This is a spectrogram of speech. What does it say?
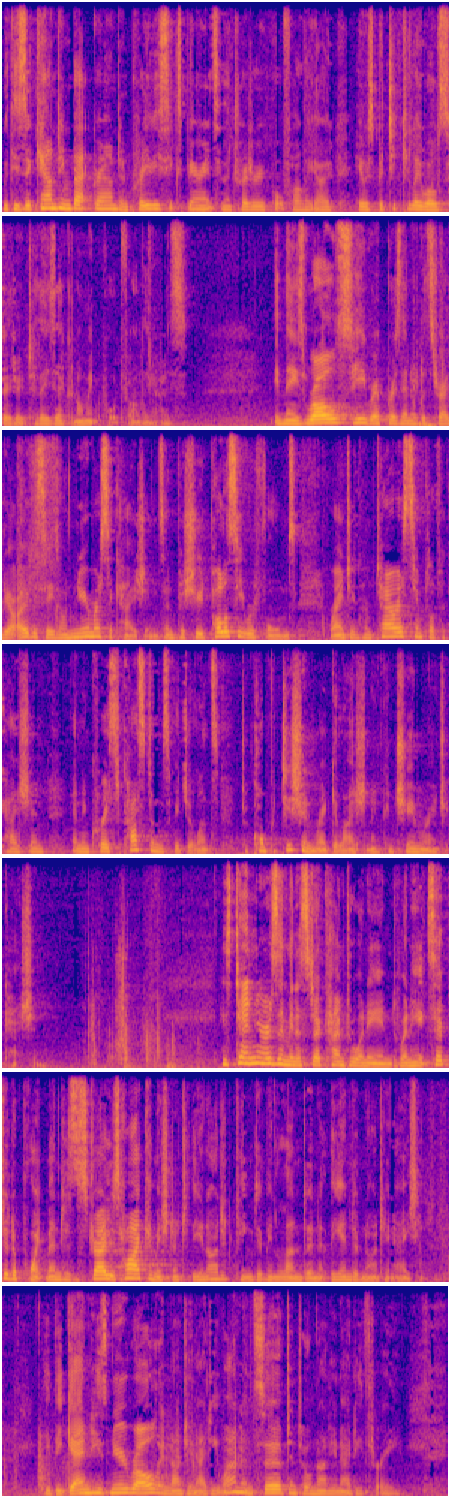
With his accounting background and previous experience in the Treasury portfolio, he was particularly well suited to these economic portfolios. In these roles, he represented Australia overseas on numerous occasions and pursued policy reforms ranging from tariff simplification and increased customs vigilance to competition regulation and consumer education. His tenure as a minister came to an end when he accepted appointment as Australia's High Commissioner to the United Kingdom in London at the end of 1980. He began his new role in 1981 and served until 1983.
